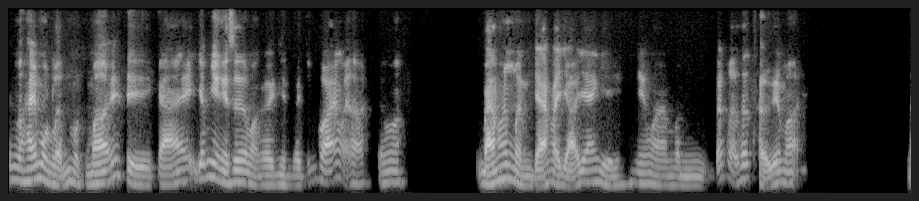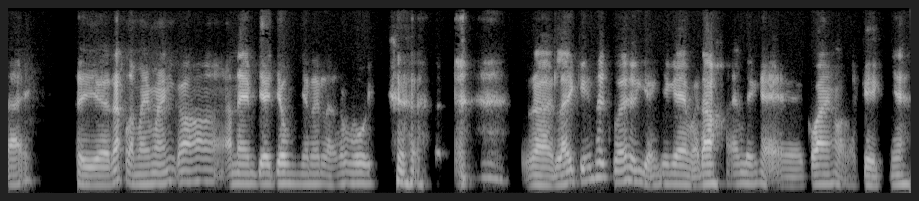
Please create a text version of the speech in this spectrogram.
chúng ta thấy một lĩnh vực mới thì cái giống như ngày xưa mọi người nhìn về chứng khoán vậy thôi đúng không bản thân mình chả phải giỏi giang gì nhưng mà mình rất là thích thử cái mới. Đấy thì ờ, rất là may mắn có anh em chơi chung cho nên là nó vui. Rồi lấy kiến thức với hướng dẫn chơi game ở đâu em liên hệ Quang hoặc là kiệt nha.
